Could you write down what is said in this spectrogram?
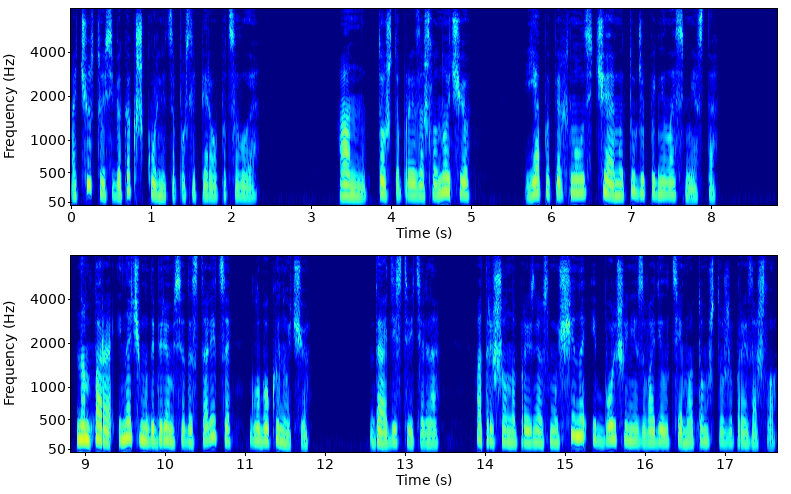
а чувствую себя как школьница после первого поцелуя. Анна, то, что произошло ночью... Я поперхнулась чаем и тут же поднялась с места. Нам пора, иначе мы доберемся до столицы глубокой ночью. Да, действительно, отрешенно произнес мужчина и больше не заводил тему о том, что же произошло.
